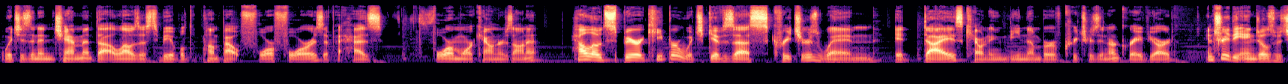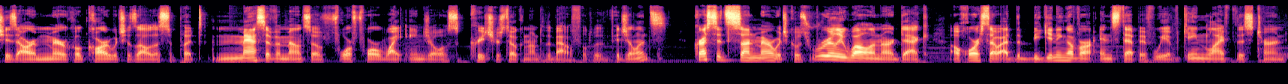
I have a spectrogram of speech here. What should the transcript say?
which is an enchantment that allows us to be able to pump out four fours if it has 4 more counters on it. Hallowed Spirit Keeper, which gives us creatures when it dies, counting the number of creatures in our graveyard. Entreat the Angels, which is our Miracle card, which allows us to put massive amounts of 4-4 White Angels creatures token onto the battlefield with Vigilance. Crested Sunmare, which goes really well in our deck. A horse that at the beginning of our end step, if we have gained life this turn,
